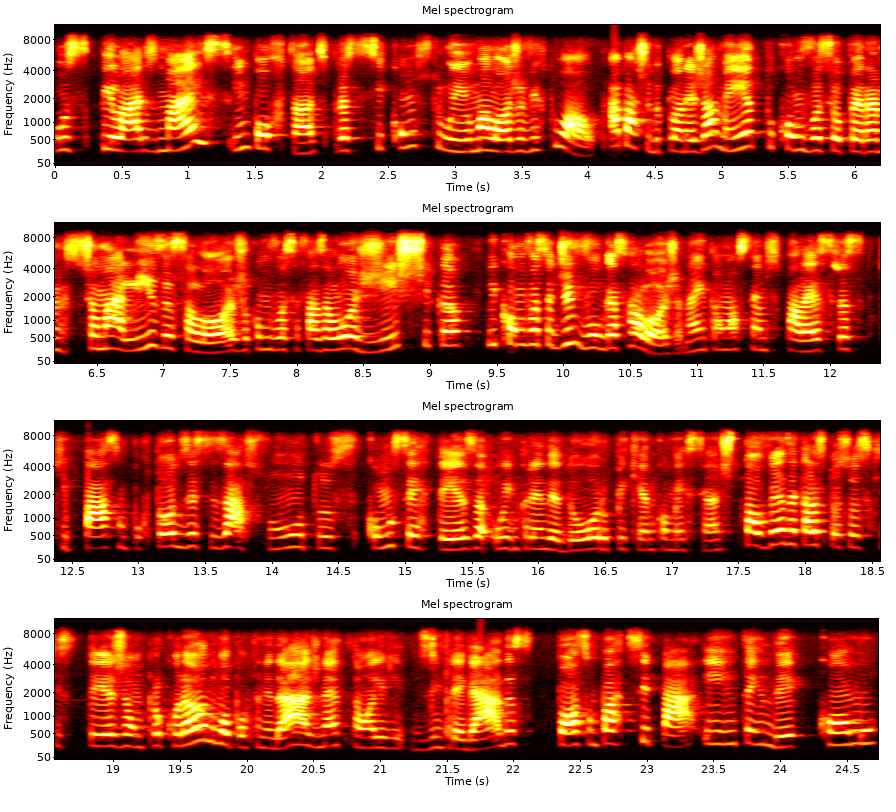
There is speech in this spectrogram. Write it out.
os pilares mais importantes para se construir uma loja virtual. A partir do planejamento, como você operacionaliza essa loja, como você faz a logística e como você divulga essa loja. Né? Então, nós temos palestras que passam por todos esses assuntos. Com certeza, o empreendedor, o pequeno comerciante, talvez aquelas pessoas que estejam procurando uma oportunidade, né, estão ali desempregadas, possam participar e entender como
